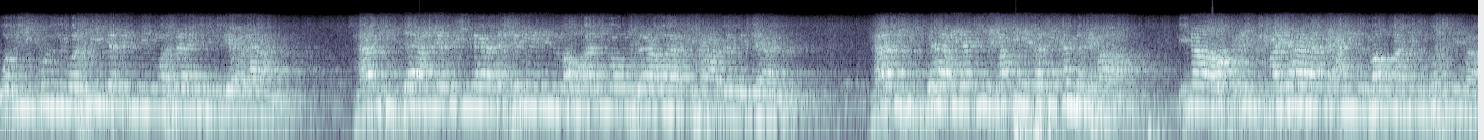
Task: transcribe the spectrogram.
وفي كل وسيلة من وسائل الإعلام. هذه الداعية إلى تشريع المرأة ومساواتها بالرجال هذه الداعية في حقيقة أمرها. إلى رفع الحياء عن المرأة المسلمة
